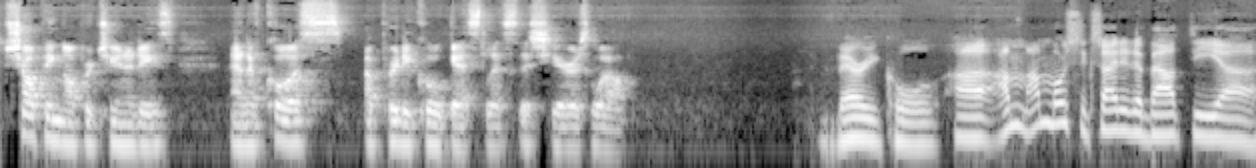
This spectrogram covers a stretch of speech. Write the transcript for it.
shopping opportunities, and of course a pretty cool guest list this year as well. Very cool. Uh, I'm I'm most excited about the uh,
